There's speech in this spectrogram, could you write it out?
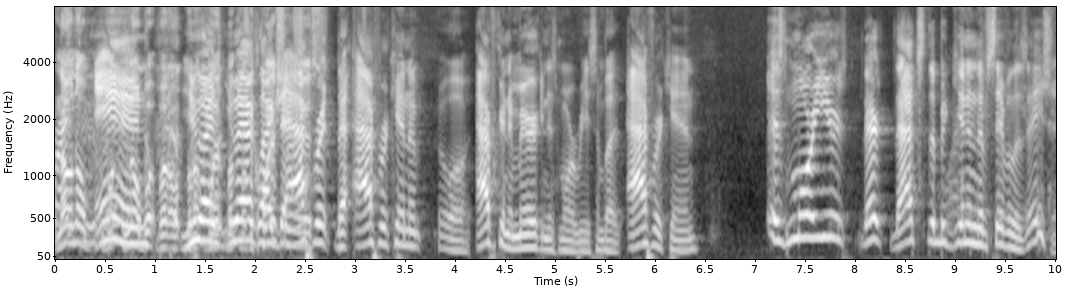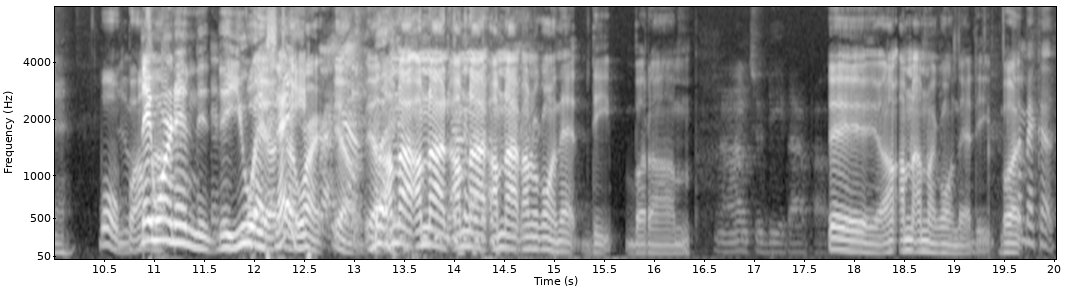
rights. No, no, movement. And but- but- you but- guys, but- but you the act like the question is- the African, well, African American is more recent, but African is more years. There, that's the beginning of civilization. Well, but They not- weren't in the, the well, yeah, USA. yeah, right? Yeah, yeah. I'm not, I'm not, I'm not, I'm not, I'm not going that deep. But um, No, I'm too deep. Yeah, yeah, yeah, yeah. I'm not, I'm not going that deep. But back up,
